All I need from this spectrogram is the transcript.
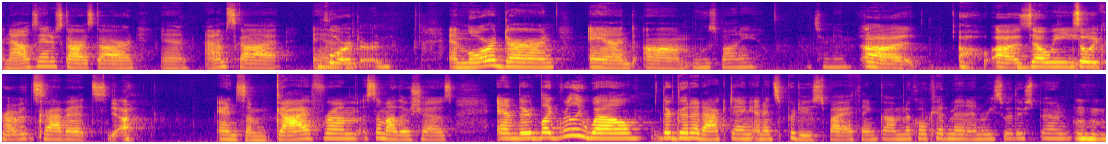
and Alexander Skarsgård and Adam Scott and Laura Dern. and Laura Dern and um who's Bonnie? What's her name? Uh, Oh, uh, Zoe, Zoe Kravitz. Kravitz, yeah. And some guy from some other shows. And they're like really well. They're good at acting, and it's produced by I think um, Nicole Kidman and Reese Witherspoon. Mm-hmm.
